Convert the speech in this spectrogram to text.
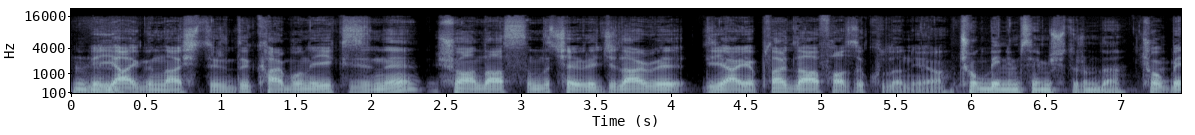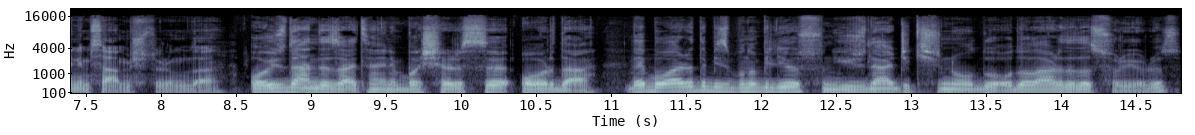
hı hı. ve yaygınlaştırdığı karbon ayak izini şu anda aslında çevreciler ve diğer yapılar daha fazla kullanıyor. Çok benimsemiş durumda. Çok benimsenmiş durumda. O yüzden de zaten hani başarısı orada. Ve bu arada biz bunu biliyorsun yüzlerce kişinin olduğu odalarda da soruyoruz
